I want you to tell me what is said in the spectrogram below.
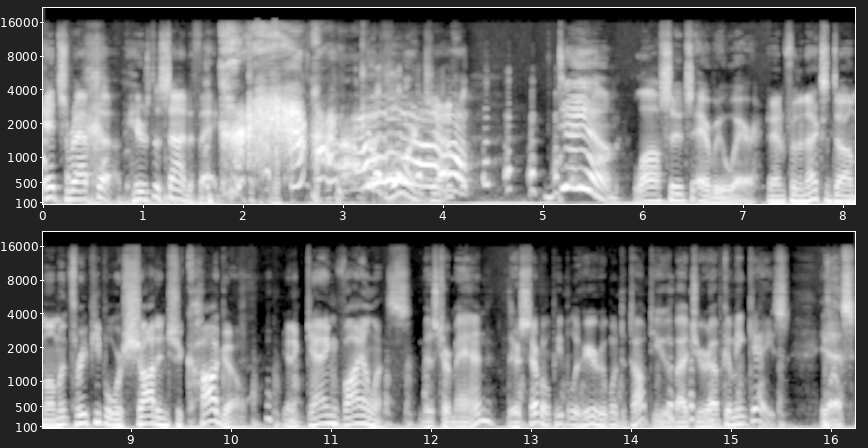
it's wrapped up. Here's the sound effect. Lord, Jeff. Damn! Lawsuits everywhere. And for the next duh moment, three people were shot in Chicago in a gang violence. Mr. Man, there's several people here who want to talk to you about your upcoming case. Yes.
